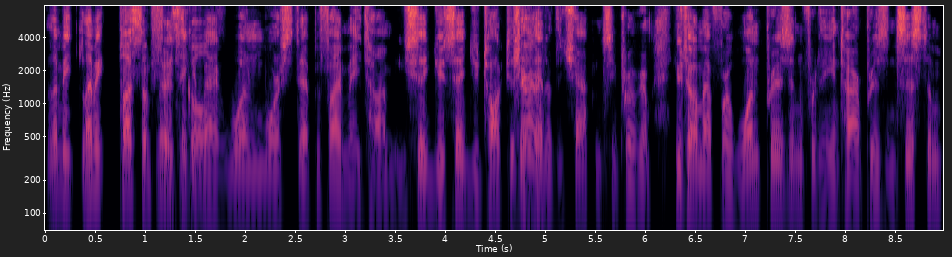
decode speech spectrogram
let me let me Plus some let me take it back one more step, if I may, Tom. You said you said you talked to Sure. the head of the chaplaincy program. You're talking about for one prison for the entire prison system.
